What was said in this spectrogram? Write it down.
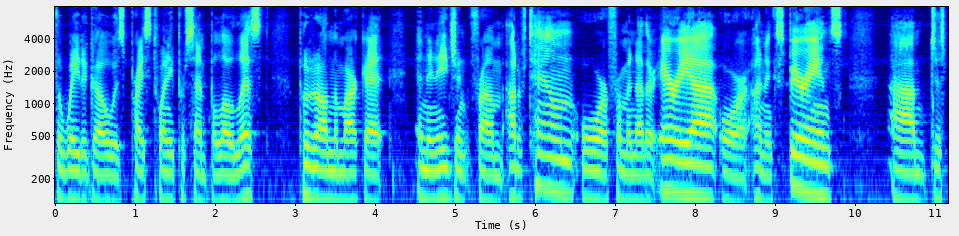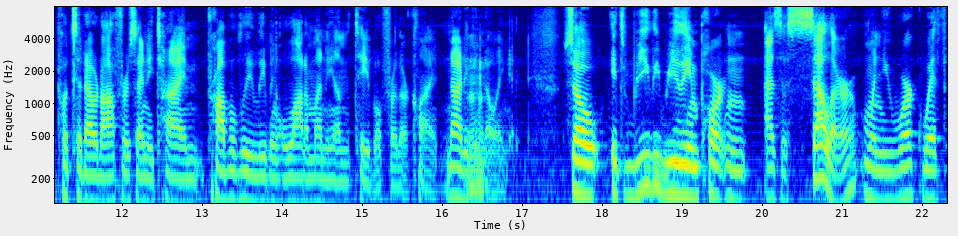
the way to go is price 20% below list, put it on the market, and an agent from out of town or from another area or unexperienced um, just puts it out offers anytime, probably leaving a lot of money on the table for their client, not even knowing it. So it's really, really important as a seller when you work with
